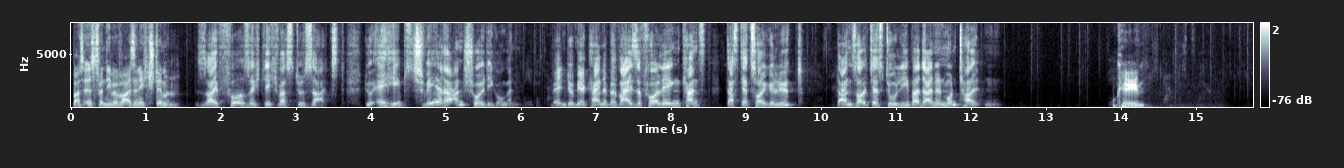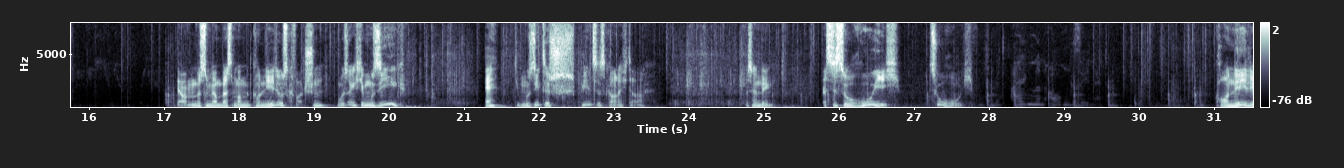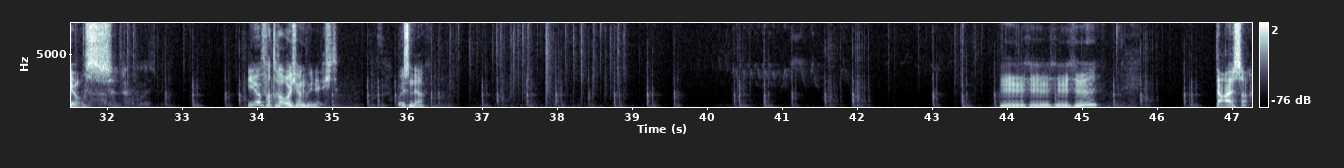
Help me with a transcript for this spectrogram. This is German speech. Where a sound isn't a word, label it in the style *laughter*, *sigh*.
Was ist, wenn die Beweise nicht stimmen? Sei vorsichtig, was du sagst. Du erhebst schwere Anschuldigungen. Wenn du mir keine Beweise vorlegen kannst, dass der Zeuge lügt, dann solltest du lieber deinen Mund halten. Okay. Ja, müssen wir am besten mal mit Cornelius quatschen. Wo ist eigentlich die Musik? Hä? Die Musik des Spiels ist gar nicht da. Was ist ein Ding? Es ist so ruhig. Zu ruhig. Cornelius. Hier vertraue ich irgendwie nicht. Wo ist denn der? Hm, hm, hm, hm. Da ist er.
